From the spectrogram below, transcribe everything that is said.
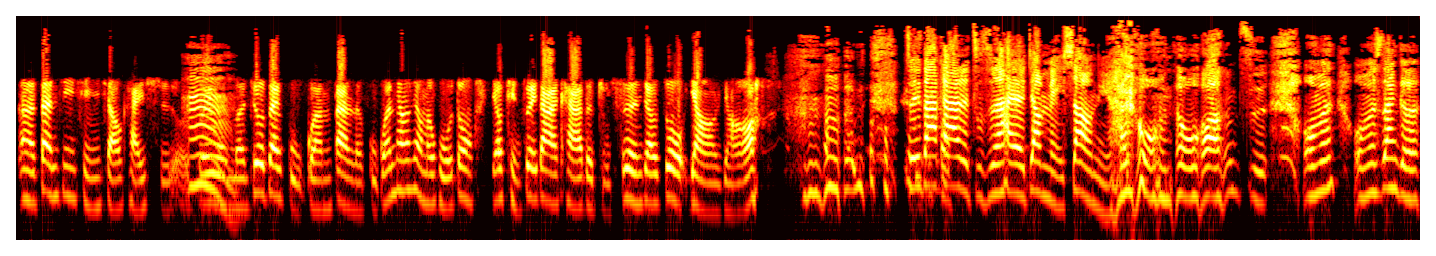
呃淡季行销开始了，嗯、所以我们就在古关办了古关汤祥的活动，邀请最大咖的主持人叫做瑶瑶。最大咖的主持人还有叫美少女，还有我们的王子，我们我们三个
